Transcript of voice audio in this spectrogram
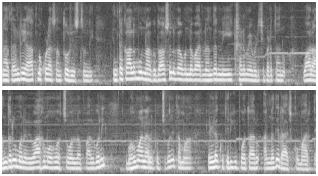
నా తండ్రి ఆత్మ కూడా సంతోషిస్తుంది. ఇంతకాలము నాకు దాసులుగా ఉన్న వారిని అందరినీ ఈ క్షణమే విడిచిపెడతాను. వారు అందరూ మన వివాహ మహోత్సవంలో పాల్గొని బహుమానాలు పుచ్చుకొని తమ ఇళ్ళకు తిరిగిపోతారు అన్నది రాజకుమార్తె.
